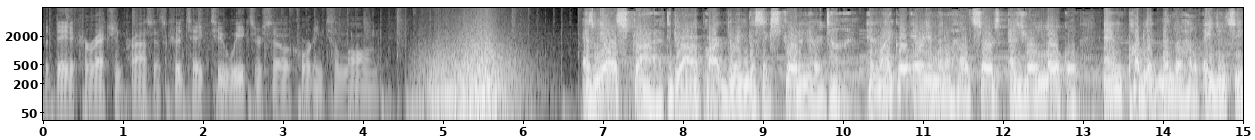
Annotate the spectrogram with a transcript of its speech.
The data correction process could take two weeks or so, according to Long. As we all strive to do our part during this extraordinary time, Henrico Area Mental Health serves as your local and public mental health agency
